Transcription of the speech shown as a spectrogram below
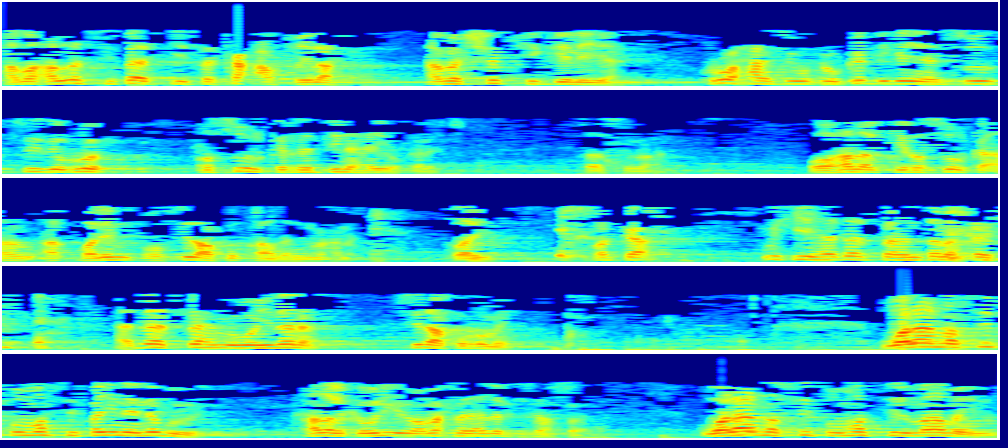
ama alla sifaadkiisa ka casila ama shaki geliya ruuxaasi wuxuu ka dhigan yahay sidii ruux rasuulka radinahay oo kaleeto saas maana oo hadalkii rasuulka aan aqbalin oo sidaa ku qaadanin macna. Ayib. Marka wixii haddaad fahamtana khayr haddaad fahmi weydana sidaa ku rumay walaa nasifu ma sifaynayna buu yidhi. Hadalka weli imaam axmed hadalkiisaa socda. Walaa nasifu ma tilmaamayno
